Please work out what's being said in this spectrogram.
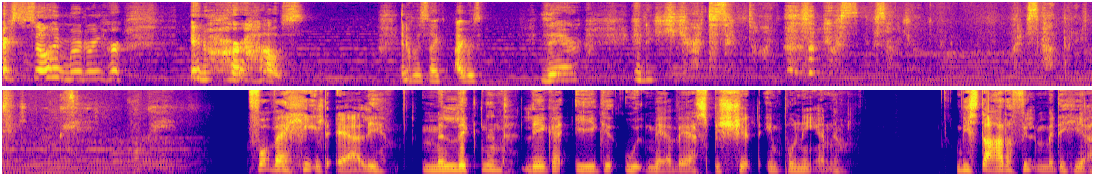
I saw him murdering her in her house. And it was like I was there and here at the same time. It was, it was What is happening to you? Okay. Okay. For at være helt ærlig, Malignant ligger ikke ud med at være specielt imponerende. Vi starter filmen med det her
